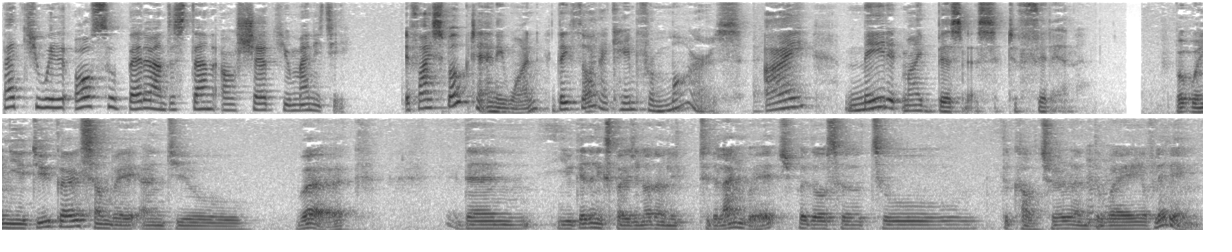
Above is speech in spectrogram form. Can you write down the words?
but you will also better understand our shared humanity. If I spoke to anyone, they thought I came from Mars. I made it my business to fit in. But when you do go somewhere and you work, then you get an exposure not only to the language but also to the culture and mm-hmm. the way of living.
